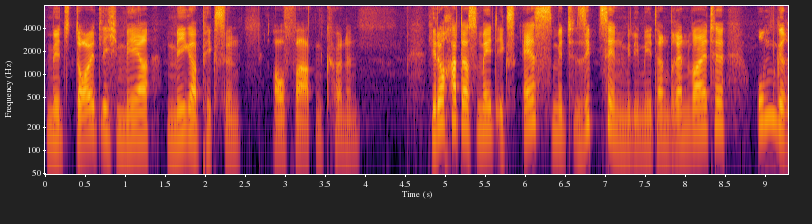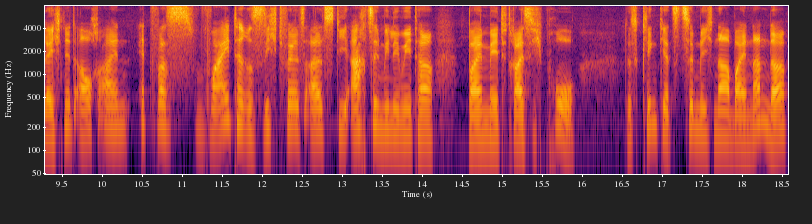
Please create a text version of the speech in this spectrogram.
mit deutlich mehr Megapixeln aufwarten können. Jedoch hat das Mate XS mit 17 mm Brennweite umgerechnet auch ein etwas weiteres Sichtfeld als die 18 mm beim Mate 30 Pro. Das klingt jetzt ziemlich nah beieinander,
